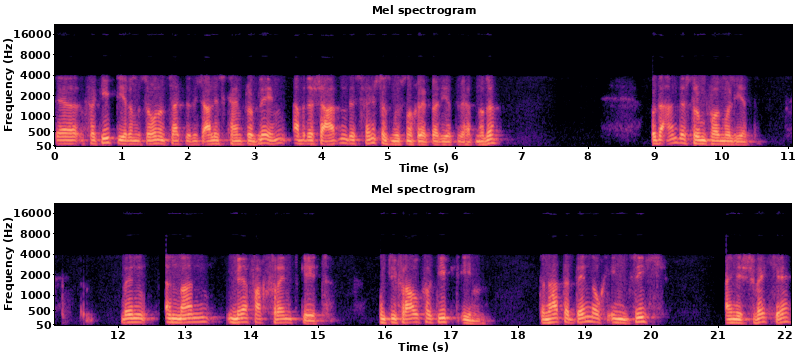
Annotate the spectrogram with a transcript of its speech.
der vergibt ihrem Sohn und sagt, das ist alles kein Problem, aber der Schaden des Fensters muss noch repariert werden, oder? Oder andersrum formuliert, wenn ein Mann mehrfach fremd geht und die Frau vergibt ihm, dann hat er dennoch in sich eine Schwäche,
